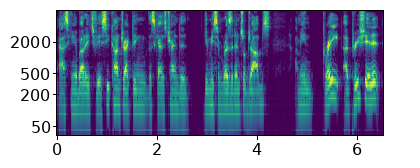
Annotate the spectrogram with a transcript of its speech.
asking about HVAC contracting. This guy's trying to give me some residential jobs. I mean, great, I appreciate it,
